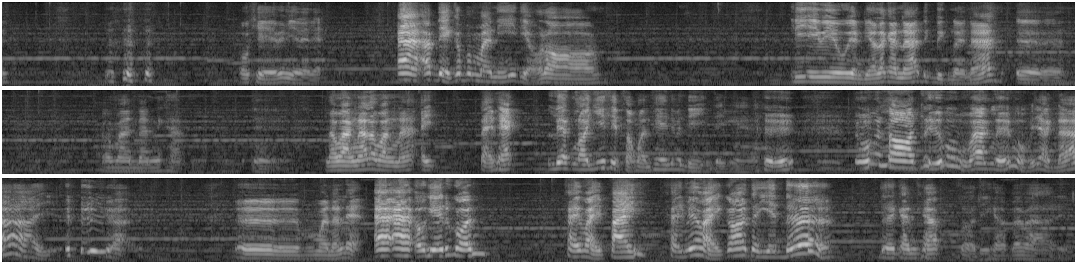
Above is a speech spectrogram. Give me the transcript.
โอเคไม่มีอะไรแหละอะอัปเดตก็ประมาณนี้เดี๋ยวรอ รีวิวอย่างเดียวแล้วกันนะ ดึกๆหน่อยนะ เออ ประมาณนั้นนะครับ เออ ระวังนะระวังนะ ไอ้แต่แพ็คเลือกร้อยี่สิบสองพันเพศนี่มันดีจริงๆไงโอ้รอถือผมมากเลยผมไม่อยากได้ เออ ประมาณนั้นแหละ อะอะโอเคทุกคน ใครไหวไป ใครไม่ไหวก็ใจะเย็นเด้อเจอกันครับ สวัสดีครับ บ๊ายบาย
